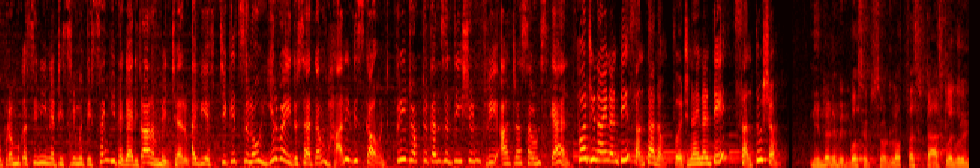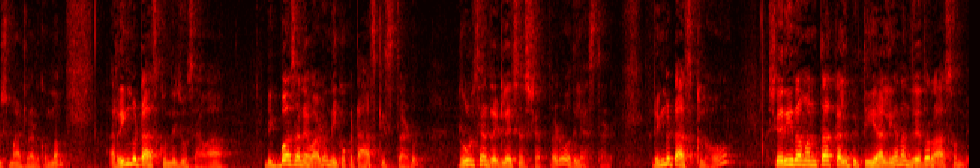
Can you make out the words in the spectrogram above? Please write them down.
ప్రముఖ సినీ నటి శ్రీమతి సంగీత గారి ప్రారంభించారు. ఐవీఎఫ్ చికిత్సలో ఇరవై ఐదు శాతం భారీ discount. Free doctor consultation free ultrasound scan. Forty nine అంటే సంతానం. ఫోర్టీ నైన్ అంటే సంతోషం. నిన్నటి బిగ్ బాస్ ఎపిసోడ్లో ఫస్ట్ టాస్క్ల గురించి మాట్లాడుకుందాం. రింగ్ టాస్క్ ఉంది చూసావా? బిగ్ బాస్ అనేవాడు నీకు ఒక టాస్క్ ఇస్తాడు. రూల్స్ అండ్ రెగ్యులేషన్స్ చెప్తాడు వదిలేస్తాడు. రింగ్ టాస్క్లో శరీరం అంతా కలిపి తీయాలి అని అందులో ఏదో రాసి ఉంది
